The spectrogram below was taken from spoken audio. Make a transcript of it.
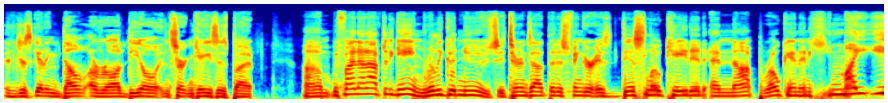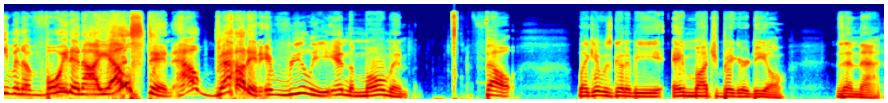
and just getting dealt a raw deal in certain cases. But um, we find out after the game, really good news. It turns out that his finger is dislocated and not broken, and he might even avoid an IL stint. How about it? It really, in the moment, felt like it was going to be a much bigger deal than that.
